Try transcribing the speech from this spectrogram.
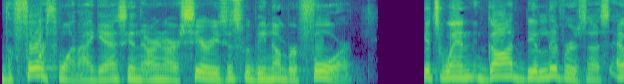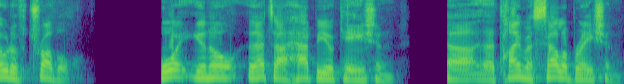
the fourth one, I guess, in our, in our series, this would be number four. It's when God delivers us out of trouble. Boy, you know, that's a happy occasion, uh, a time of celebration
